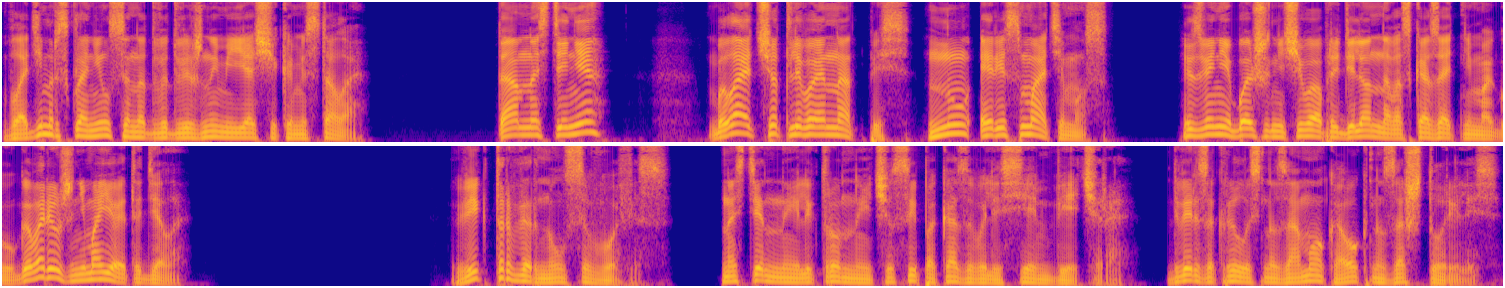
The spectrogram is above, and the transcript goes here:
Владимир склонился над выдвижными ящиками стола. «Там на стене была отчетливая надпись «Ну, Эрисматимус». Извини, больше ничего определенного сказать не могу. Говорю же, не мое это дело. Виктор вернулся в офис. Настенные электронные часы показывали семь вечера. Дверь закрылась на замок, а окна зашторились.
